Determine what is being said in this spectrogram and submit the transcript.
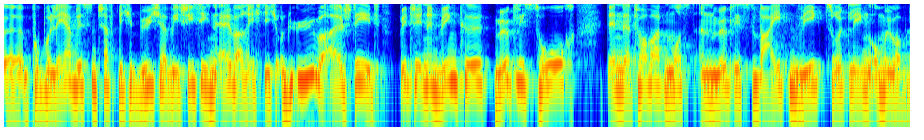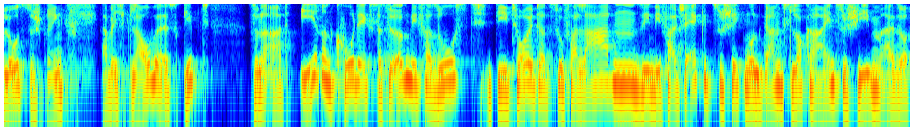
äh, populärwissenschaftliche Bücher, wie schieße ich einen Elber richtig und überall steht, bitte in den Winkel, möglichst hoch, denn der Torwart muss einen möglichst weiten Weg zurücklegen, um überhaupt loszuspringen. Aber ich glaube, es gibt so eine Art Ehrenkodex, dass du irgendwie versuchst, die Torhüter zu verladen, sie in die falsche Ecke zu schicken und ganz locker einzuschieben. Also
